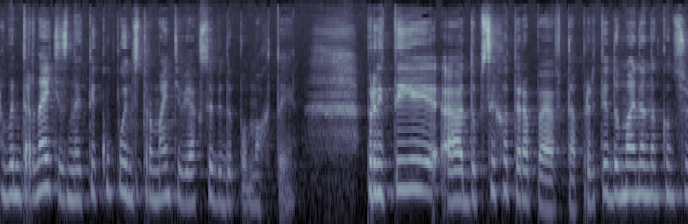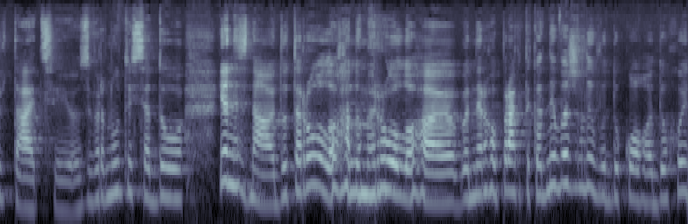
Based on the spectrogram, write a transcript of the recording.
в інтернеті знайти купу інструментів, як собі допомогти? Прийти е, до психотерапевта, прийти до мене на консультацію, звернутися до, я не знаю, до таролога, нумеролога, енергопрактика, неважливо до кого, до,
